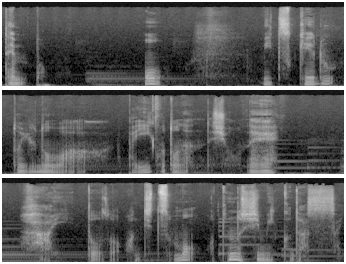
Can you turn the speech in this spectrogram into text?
テンポを見つけるというのは、ぱいいことなんでしょうね。はい。どうぞ本日もお楽しみください。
